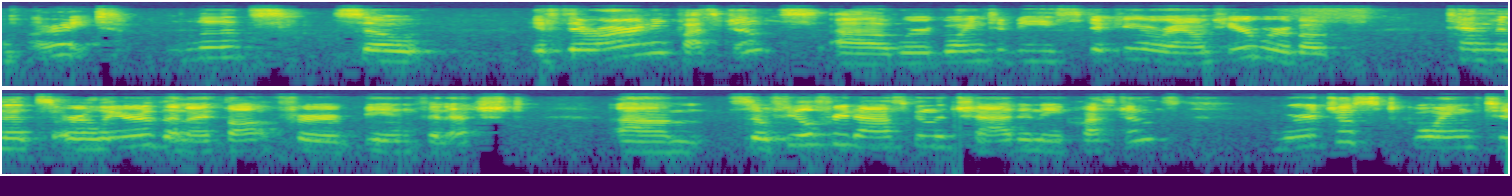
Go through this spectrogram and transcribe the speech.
All right, let's, so if there are any questions, uh, we're going to be sticking around here. We're about 10 minutes earlier than I thought for being finished. Um, so feel free to ask in the chat any questions. We're just going to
